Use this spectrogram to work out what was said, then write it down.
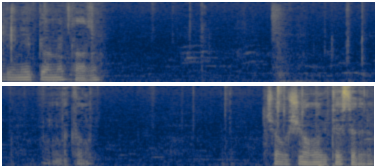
deneyip görmek lazım. Çalışıyor mu bir test edelim.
